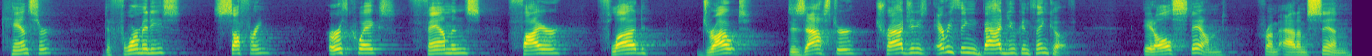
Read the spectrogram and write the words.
cancer, deformities, suffering, earthquakes, famines, fire, flood, drought, disaster, tragedies, everything bad you can think of. It all stemmed from Adam's sin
